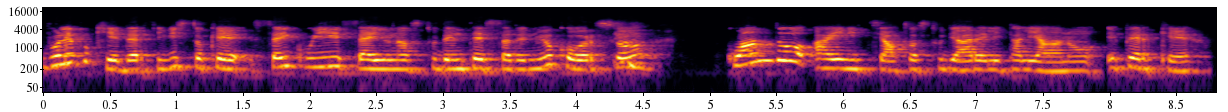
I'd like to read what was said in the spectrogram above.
volevo chiederti, visto che sei qui, sei una studentessa del mio corso, quando hai iniziato a studiare l'italiano e perché?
